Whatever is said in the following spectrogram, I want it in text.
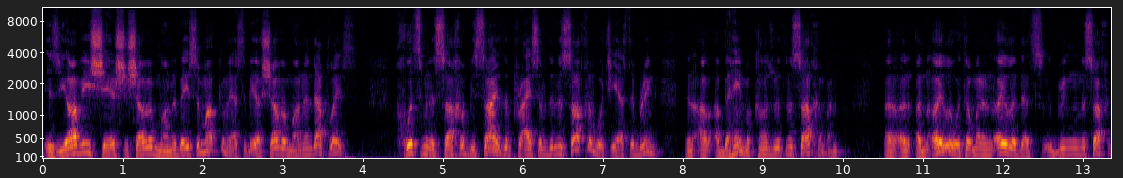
is Yavi Sher Sheshava Mana Beis It has to be a Shava Mana in that place. Chutz min Nesachav, besides the price of the Nesachav, which he has to bring, then a, a behemoth comes with Nesachim, an, an oiler, we're talking about an oiler that's bringing Nesachim.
